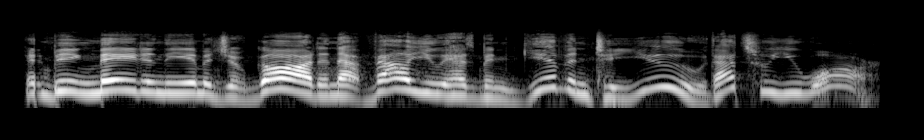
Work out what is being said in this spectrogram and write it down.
in being made in the image of God, and that value has been given to you. That's who you are.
